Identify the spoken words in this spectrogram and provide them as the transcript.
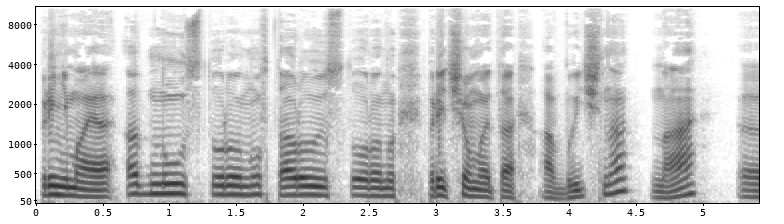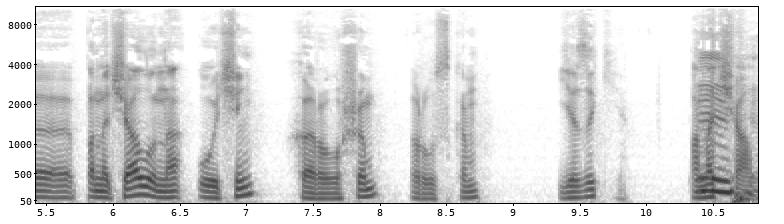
принимая одну сторону, вторую сторону, причем это обычно на, э, поначалу на очень хорошем русском языке. Поначалу.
